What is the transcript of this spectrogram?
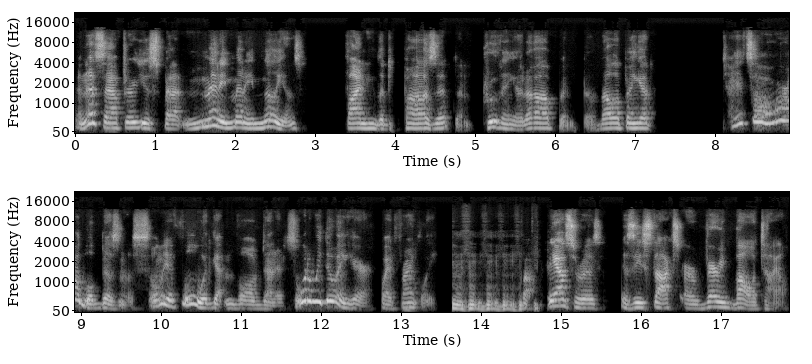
And that's after you spent many, many millions finding the deposit and proving it up and developing it. It's a horrible business. Only a fool would get involved in it. So what are we doing here, quite frankly? well, the answer is is these stocks are very volatile.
